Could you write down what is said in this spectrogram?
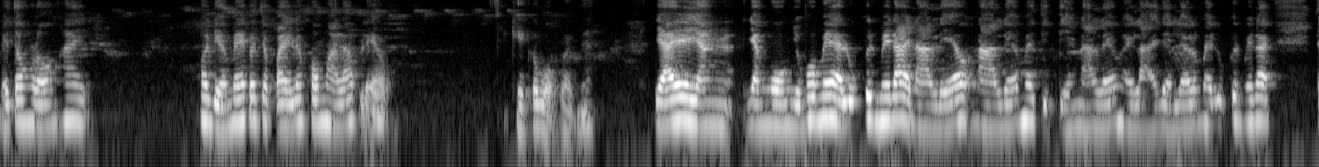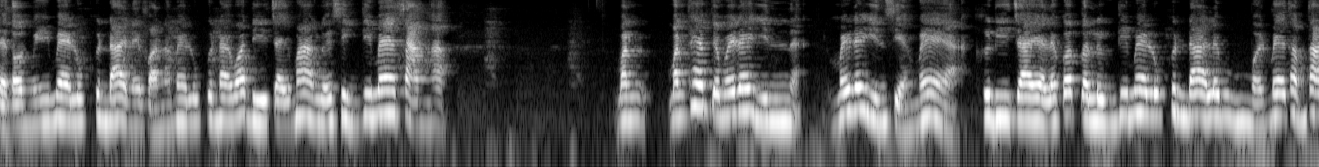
ไม่ต้องร้องไห้เพราะเดี๋ยวแม่ก็จะไปแล้วเขามารับแล้ว เคก็บอกแบบนี้ ยายยังยังงงอยู่เพราะแม่ลุกขึ้นไม่ได้นานแล้ว นานแล้วแม่ติดเตียงนานแล้วไงหลายเดือนแล้วแล้วแม่ลุกขึ้นไม่ได้ แต่ตอนนี้แม่ลุกขึ้นได้ในฝันนะแม่ลุกขึ้นได้ว่าดีใจมากเลยสิ่งที่แม่สั่งอะ มันมันแทบจะไม่ได้ยินน่ะไม่ได้ยินเสียงแม่อะคือดีใจอะแล้วก็ตะลึงที่แม่ลุกขึ้นได้แล้วเหมือนแม่ทำท่า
